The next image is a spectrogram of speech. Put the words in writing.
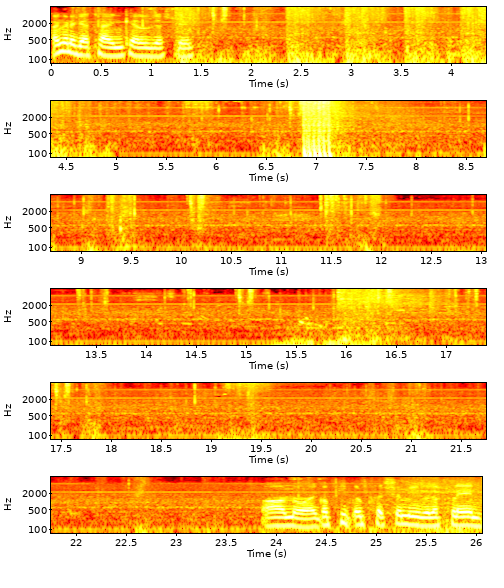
I'm gonna get 10 kills this game. Got people pushing me with a plane.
